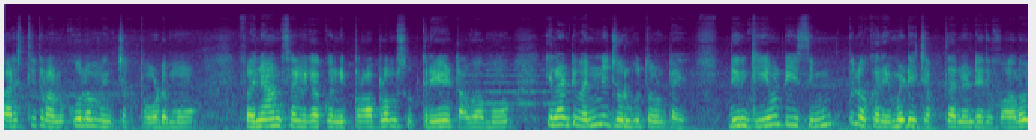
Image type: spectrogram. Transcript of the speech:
పరిస్థితులు అనుకూలించకపోవడము ఫైనాన్షియల్గా కొన్ని ప్రాబ్లమ్స్ క్రియేట్ అవ్వము ఇలాంటివన్నీ జరుగుతూ ఉంటాయి. దీనికి ఏమిటి? సింపుల్ ఒక రెమెడీ చెప్తానండి. అది ఫాలో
